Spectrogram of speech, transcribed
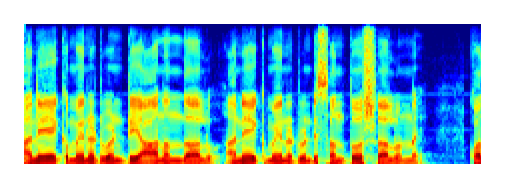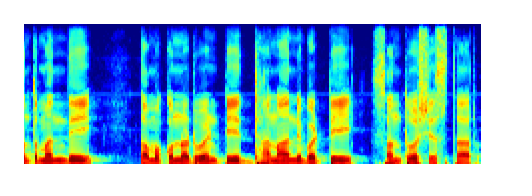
అనేకమైనటువంటి ఆనందాలు అనేకమైనటువంటి సంతోషాలు ఉన్నాయి కొంతమంది తమకున్నటువంటి ధనాన్ని బట్టి సంతోషిస్తారు.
